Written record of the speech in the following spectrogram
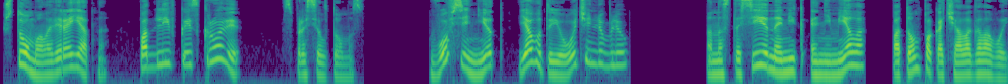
Что маловероятно? Подливка из крови? спросил Томас. Вовсе нет, я вот ее очень люблю. Анастасия на миг онемела, потом покачала головой.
